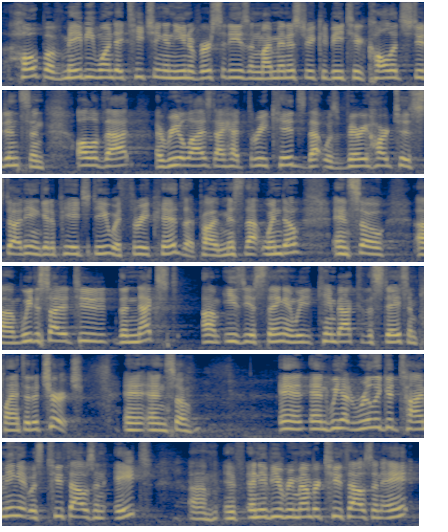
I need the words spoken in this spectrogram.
hope of maybe one day teaching in universities, and my ministry could be to college students and all of that. I realized I had three kids. That was very hard to study and get a PhD with three kids. I probably missed that window. And so um, we decided to the next um, easiest thing, and we came back to the States and planted a church. And, and so, and, and we had really good timing. It was 2008. Um, if any of you remember 2008,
